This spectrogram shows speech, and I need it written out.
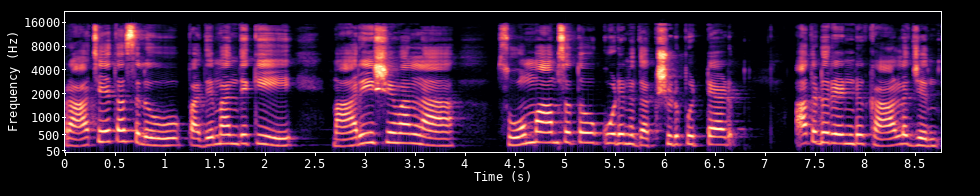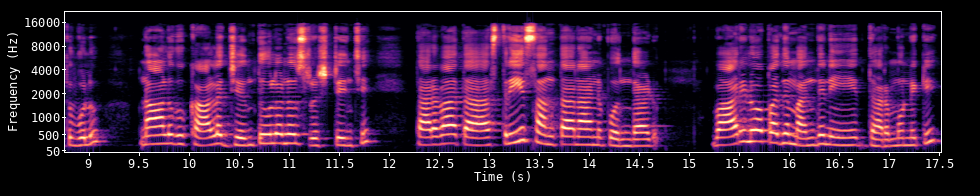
ప్రాచేతసులు పది మందికి మారీషి వలన సోమాంసతో కూడిన దక్షుడు పుట్టాడు. అతడు రెండు కాళ్ళ జంతువులు నాలుగు కాళ్ళ జంతువులను సృష్టించి తర్వాత స్త్రీ సంతానాన్ని పొందాడు. వారిలో పది మందిని ధర్మునికి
